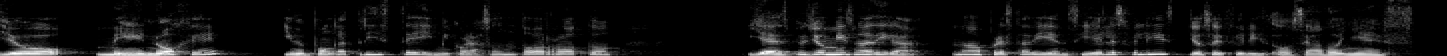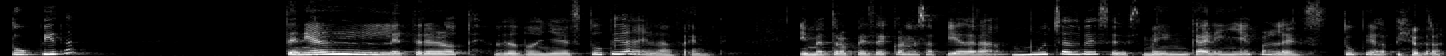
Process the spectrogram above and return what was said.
yo me enoje y me ponga triste y mi corazón todo roto, y después yo misma diga, no, pero está bien, si él es feliz, yo soy feliz. O sea, doña estúpida. Tenía el letrerote de doña estúpida en la frente. Y me tropecé con esa piedra muchas veces. Me encariñé con la estúpida piedra.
